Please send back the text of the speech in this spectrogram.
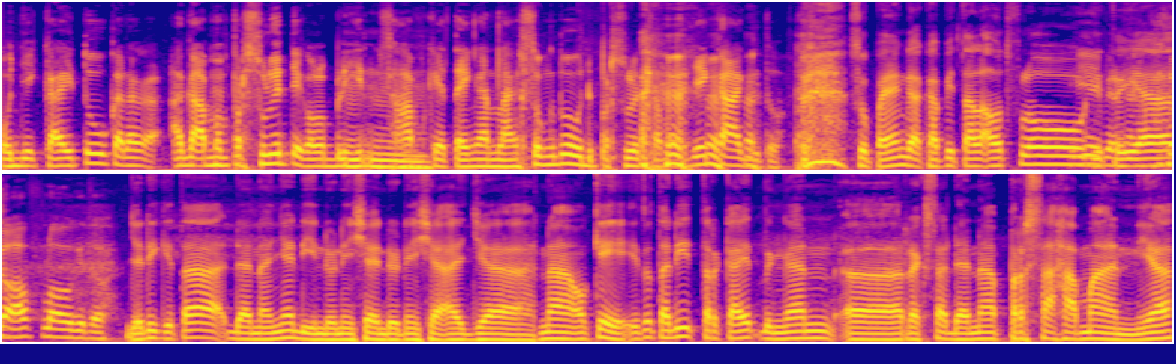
OJK itu kadang agak mempersulit ya kalau beliin saham ketengan langsung itu dipersulit sama OJK gitu. Supaya nggak capital outflow Iya, gitu ya. outflow gitu. Jadi kita dananya di Indonesia Indonesia aja. Nah, oke, itu tadi terkait dengan eh, reksadana persahaman ya.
